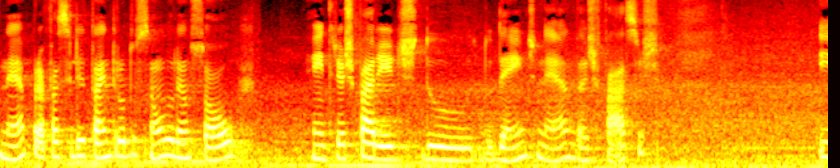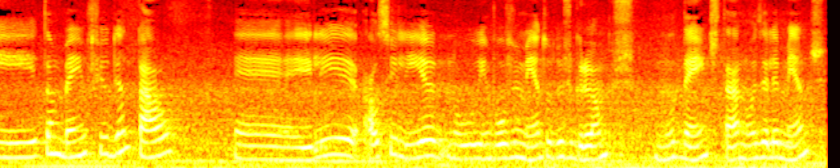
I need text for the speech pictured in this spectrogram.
né, para facilitar a introdução do lençol entre as paredes do, do dente, né, das faces. E também o fio dental é, ele auxilia no envolvimento dos grampos no dente, tá? nos elementos.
